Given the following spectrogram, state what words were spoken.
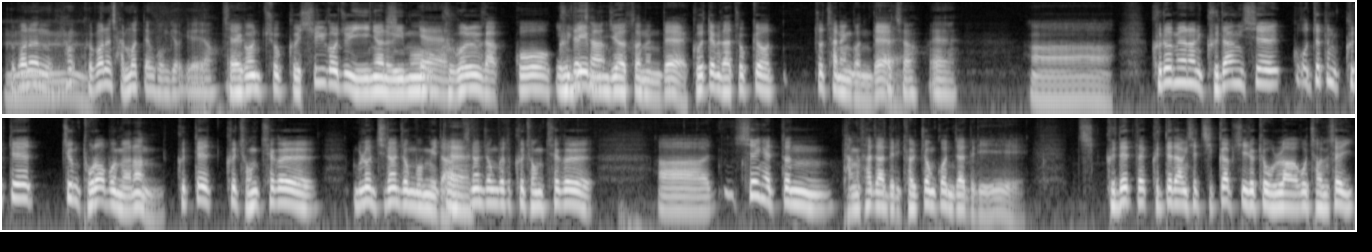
그거는 음. 형, 그거는 잘못된 공격이에요. 재건축 그 실거주 2년 의무 예. 그걸 갖고 그게 임대차... 문제였었는데 그것 때문에 다 쫓겨 쫓아낸 건데. 그렇죠. 예. 아 그러면은 그 당시에 어쨌든 그때 지금 돌아보면은 그때 그 정책을 물론 지난 정부입니다. 네. 지난 정부에서 그 정책을 어, 시행했던 당사자들이 결정권자들이 그때 그때 당시 집값이 이렇게 올라가고 전세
